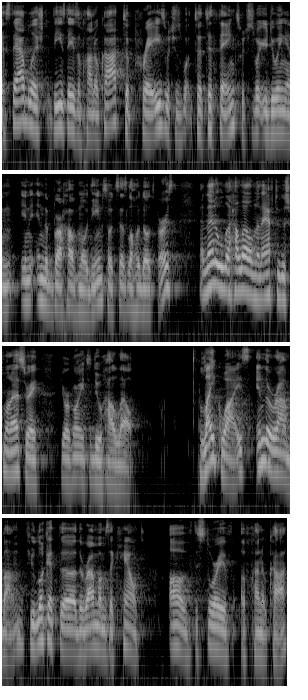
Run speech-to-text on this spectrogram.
established these days of Hanukkah to praise, which is what to, to thanks, which is what you're doing in, in, in the Bracha of Modim. So it says Lahodot first, and then Ula Halel, and then after the Shemon Esrei, you're going to do Halel. Likewise, in the Rambam, if you look at the, the Rambam's account of the story of, of Hanukkah,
